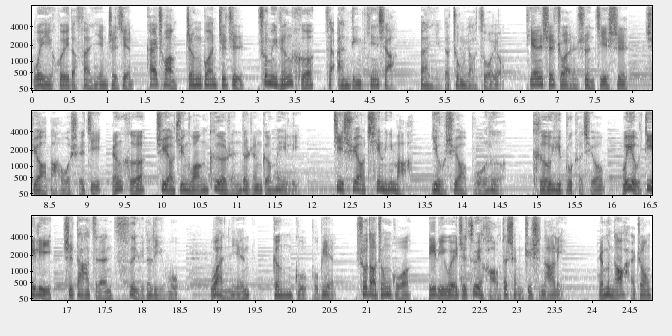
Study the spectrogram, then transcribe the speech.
魏辉的范言直谏，开创贞观之治，说明人和在安定天下扮演的重要作用。天时转瞬即逝，需要把握时机；人和需要君王个人的人格魅力，既需要千里马，又需要伯乐，可遇不可求。唯有地利是大自然赐予的礼物，万年。亘古不变。说到中国地理位置最好的省区是哪里？人们脑海中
